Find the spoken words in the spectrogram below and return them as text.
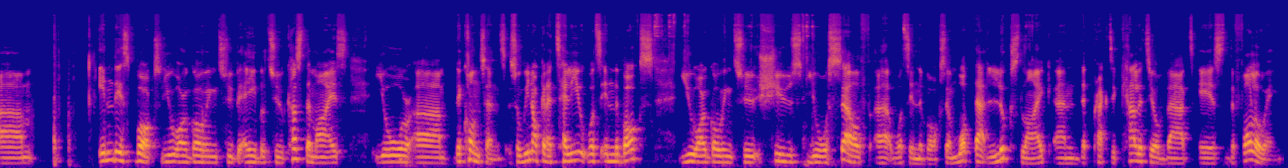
Um, in this box, you are going to be able to customize your um, the contents. So we're not going to tell you what's in the box. You are going to choose yourself uh, what's in the box. And what that looks like and the practicality of that is the following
